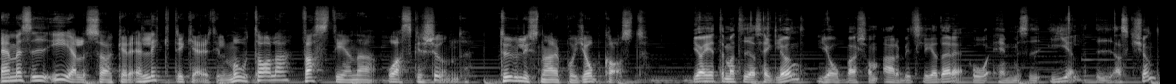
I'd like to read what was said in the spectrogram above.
MSI El söker elektriker till Motala, Vadstena och Askersund. Du lyssnar på Jobcast. Jag heter Mattias Hägglund, jobbar som arbetsledare på MSI El i Askersund.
